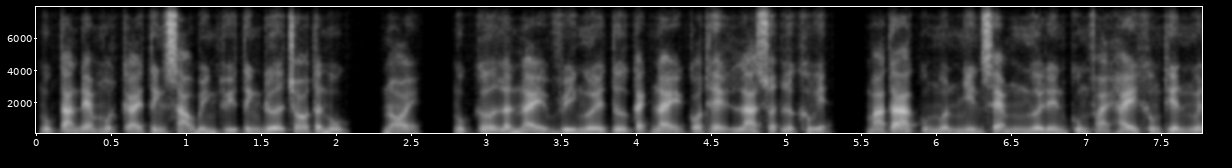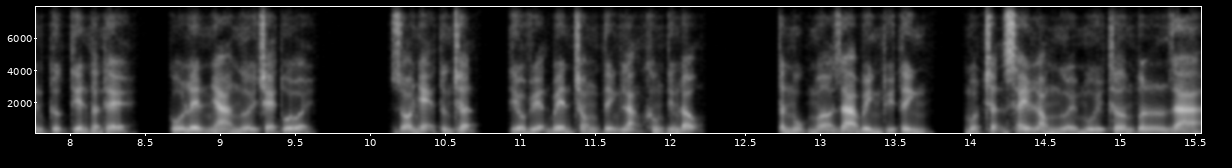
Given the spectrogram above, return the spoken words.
Ngục tàn đem một cái tinh xảo bình thủy tinh đưa cho tần mục, nói, ngục cơ lần này vì ngươi tư cách này có thể là xuất lực không ít, mà ta cũng muốn nhìn xem ngươi đến cùng phải hay không thiên nguyên cực tiên thần thể, cố lên nha người trẻ tuổi. Gió nhẹ từng trận, tiểu viện bên trong tĩnh lặng không tiếng động. Tần mục mở ra bình thủy tinh, một trận say lòng người mùi thơm tuân ra,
